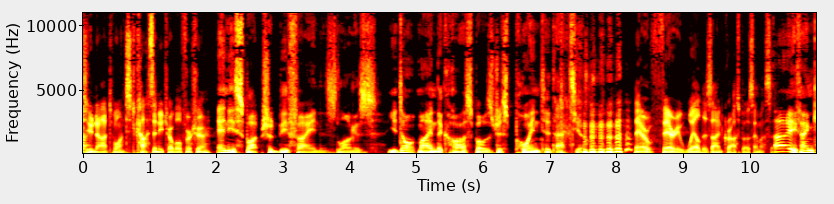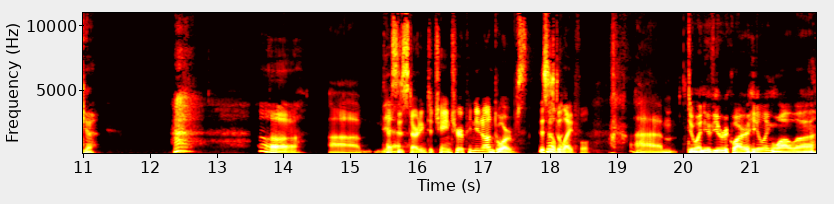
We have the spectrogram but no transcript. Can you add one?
do not want to cause any trouble for sure. Any spot should be fine as long as you don't mind the crossbows just pointed at you. They are very well designed crossbows, I must say. Aye, thank you. Uh, uh, Tess is starting to change her opinion on dwarves. This is delightful. um, Do any of you require healing while uh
